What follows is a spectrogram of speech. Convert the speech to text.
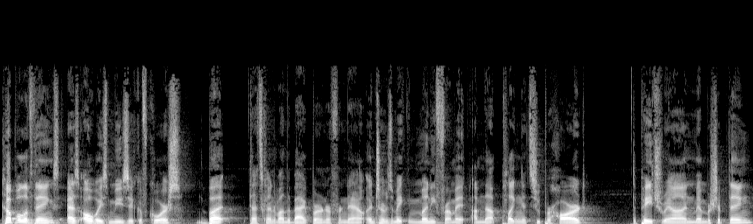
Couple of things, as always, music, of course, but that's kind of on the back burner for now. In terms of making money from it, I'm not plugging it super hard. The Patreon membership thing.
